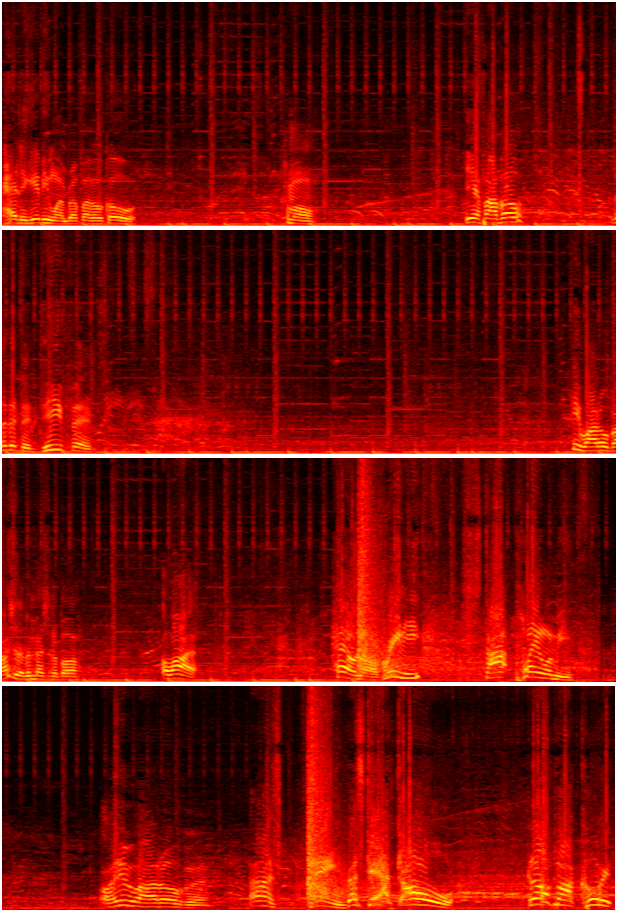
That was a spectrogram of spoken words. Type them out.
had to get me one, bro. If I go cold. Come on. Yeah, Fabo. Look at the defense. He wide open. I should have been passing the ball. Oh, why? Hell no, Greeny. Stop playing with me. Oh, he wide open. That's game. That's game. Let's go. Get off my court.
